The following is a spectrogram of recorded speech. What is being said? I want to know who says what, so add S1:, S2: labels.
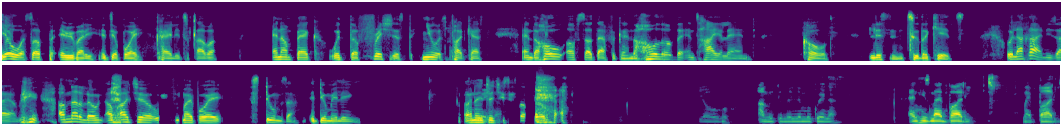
S1: Yo, what's up, everybody? It's your boy, Kylie Tsukaba, and I'm back with the freshest, newest podcast in the whole of South Africa, and the whole of the entire land, called Listen to the Kids. Jayam. I'm not alone. I'm out here with my boy, Stumza Itumeling. Wanna introduce yourself, bro?
S2: Yo, I'm Itumele Mukwena. And he's my body. My body.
